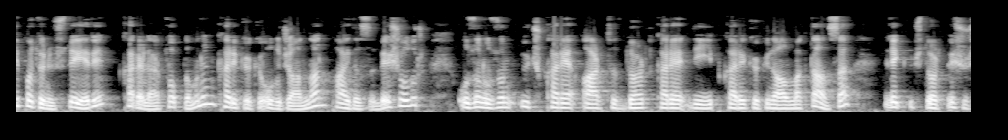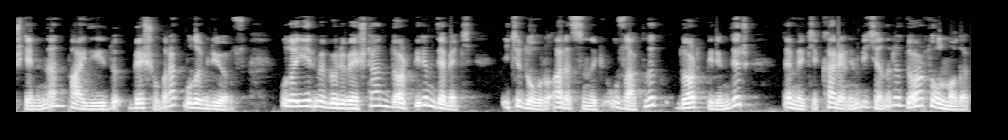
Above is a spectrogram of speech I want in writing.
hipotenüs değeri kareler toplamının karekökü olacağından paydası 5 olur. Uzun uzun 3 kare artı 4 kare deyip karekökünü almaktansa direkt 3, 4, 5 üçgeninden paydayı 5 olarak bulabiliyoruz. Bu da 20 bölü 5'ten 4 birim demek. İki doğru arasındaki uzaklık 4 birimdir. Demek ki karenin bir kenarı 4 olmalı.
